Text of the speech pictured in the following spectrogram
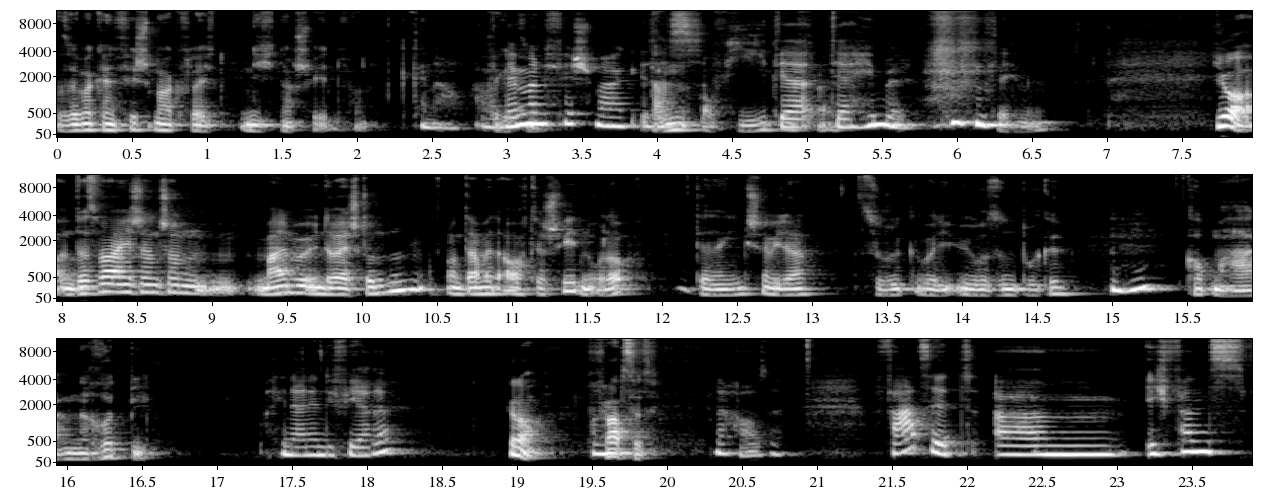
Also wenn man keinen Fisch mag, vielleicht nicht nach Schweden fahren. Genau. Aber wenn man Fisch mag, ist Dann es auf jeden der, Fall. der Himmel. Der Himmel. Ja, und das war eigentlich dann schon Malmö in drei Stunden und damit auch der Schwedenurlaub. Denn dann ging es schon wieder zurück über die Öresundbrücke, Mhm. Kopenhagen nach Rödby. Hinein in die Fähre, Genau, Fazit. nach Hause. Fazit, ähm, ich fand es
